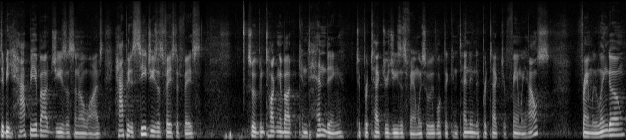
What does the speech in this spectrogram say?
to be happy about Jesus in our lives, happy to see Jesus face to face. So we've been talking about contending to protect your Jesus family. So we've looked at contending to protect your family house, family lingo,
